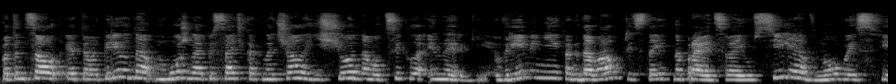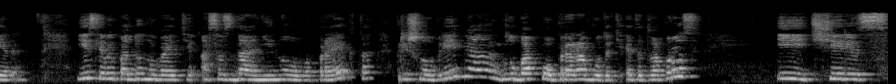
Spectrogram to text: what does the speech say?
Потенциал этого периода можно описать как начало еще одного цикла энергии, времени, когда вам предстоит направить свои усилия в новые сферы. Если вы подумываете о создании нового проекта, пришло время глубоко проработать этот вопрос и через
